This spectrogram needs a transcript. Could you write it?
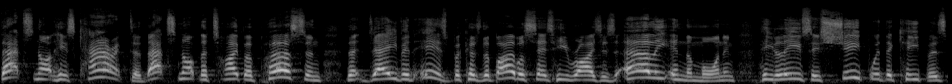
That's not his character. That's not the type of person that David is because the Bible says he rises early in the morning, he leaves his sheep with the keepers,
